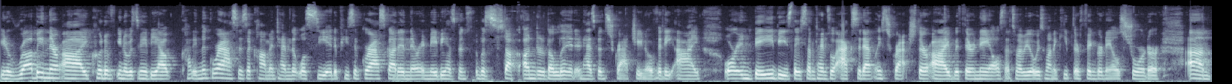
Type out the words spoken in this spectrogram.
you know, rubbing their eye, could have, you know, was maybe out cutting the grass is a common time that we'll see it. A piece of grass got in there and maybe has been was stuck under the lid and has been scratching over the eye. Or in babies, they sometimes will accidentally scratch their eye with their nails. That's why we always want to keep their fingernails shorter. Um,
